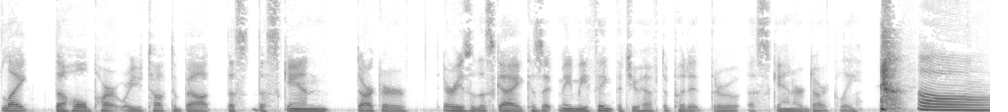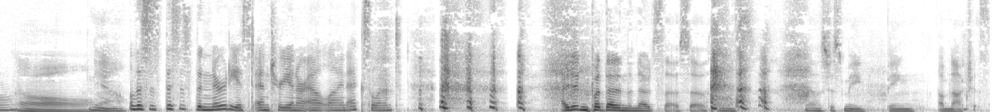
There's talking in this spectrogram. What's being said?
like the whole part where you talked about the the scan darker areas of the sky because it made me think that you have to put it through a scanner darkly. Oh. Oh. Yeah. Well, this is this is the nerdiest entry in our outline. Excellent. I didn't put that in the notes though, so that's- that was just me being obnoxious.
